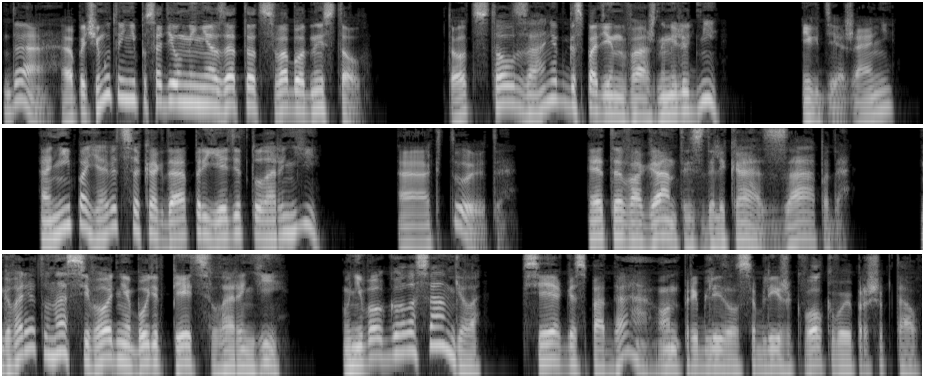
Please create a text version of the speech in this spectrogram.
«Да, а почему ты не посадил меня за тот свободный стол?» «Тот стол занят, господин, важными людьми». «И где же они?» «Они появятся, когда приедет Ларньи». «А кто это?» «Это Вагант издалека, с запада. Говорят, у нас сегодня будет петь Лореньи. У него голос ангела. Все господа, он приблизился ближе к Волкову и прошептал.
